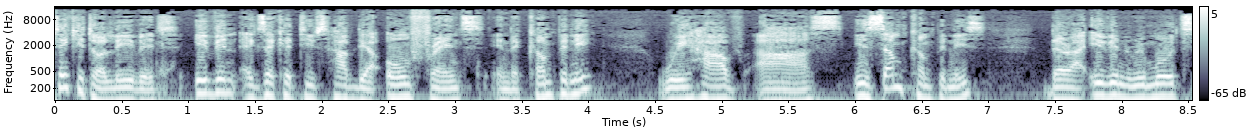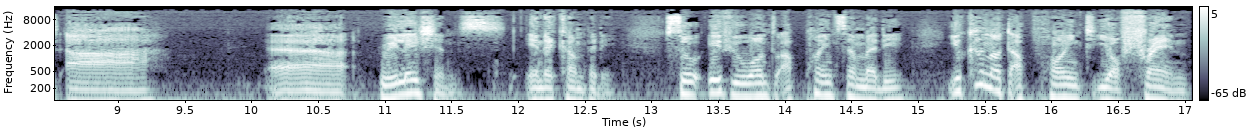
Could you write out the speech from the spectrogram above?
take it or leave it, even executives have their own friends in the company. We have, uh, in some companies, there are even remote uh, uh, relations in the company. So if you want to appoint somebody, you cannot appoint your friend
